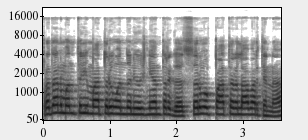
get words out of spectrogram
प्रधानमंत्री मातृवंदन योजनेअंतर्गत सर्व पात्र लाभार्थ्यांना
